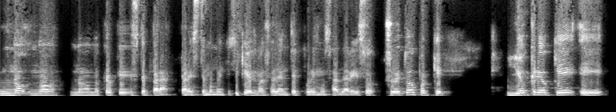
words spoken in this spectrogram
no, no, no, no creo que esté para, para este momento. Si quieres más adelante podemos hablar de eso, sobre todo porque yo creo que eh,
